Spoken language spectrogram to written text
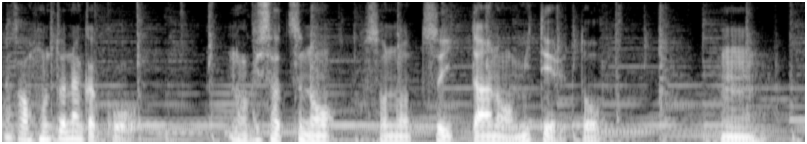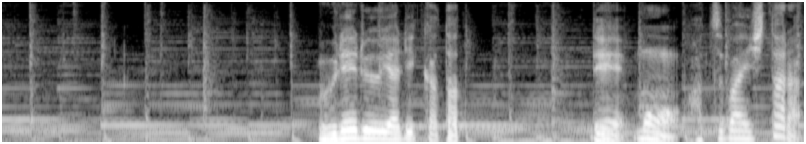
なんか本当なんかこう乃木札のそのツイッターのを見てるとうん。売れるやり方でもう発売したら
